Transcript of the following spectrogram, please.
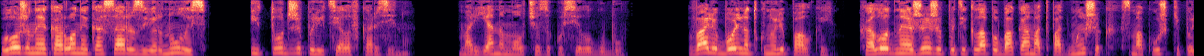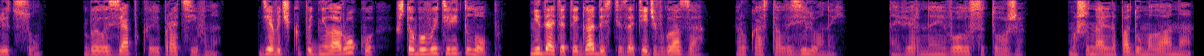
Уложенная короной коса развернулась и тут же полетела в корзину. Марьяна молча закусила губу. Валю больно ткнули палкой. Холодная жижа потекла по бокам от подмышек, с макушки по лицу. Было зябко и противно. Девочка подняла руку, чтобы вытереть лоб, не дать этой гадости затечь в глаза. Рука стала зеленой. Наверное, и волосы тоже, машинально подумала она.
